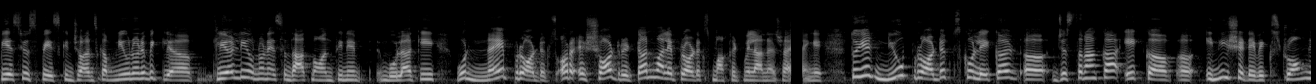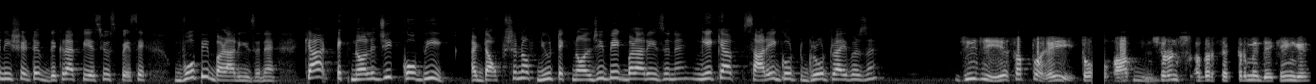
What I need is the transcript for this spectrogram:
पीएसयू स्पेस की इंश्योरेंस कंपनी उन्होंने भी क्लियरली उन्होंने सिद्धार्थ मोहंती ने बोला कि वो नए प्रोडक्ट्स और एश्योर्ड रिटर्न वाले प्रोडक्ट्स मार्केट में लाना चाहेंगे। तो ये न्यू प्रोडक्ट्स को लेकर जिस तरह का एक इनिशिएटिव एक स्ट्रॉन्ग इनिशिएटिव दिख रहा है पीएसयू स्पेस से, वो भी बड़ा रीजन है। क्या टेक्नोलॉजी को भी अडॉप्शन ऑफ़ न्यू टेक्नोलॉजी भी एक बड़ा रीजन है? ये क्या सारे ग्रोथ ड्राइवर्स हैं? जी जी ये सब तो है ही। तो आप इंश्योरेंस हम्म। अगर सेक्टर में देखेंगे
